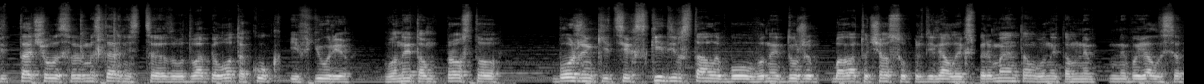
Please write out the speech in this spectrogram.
відтачували свою майстерність. Це два пілота, Кук і Ф'юрі. Вони там просто боженьки цих скидів стали, бо вони дуже багато часу приділяли експериментам, вони там не, не боялися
